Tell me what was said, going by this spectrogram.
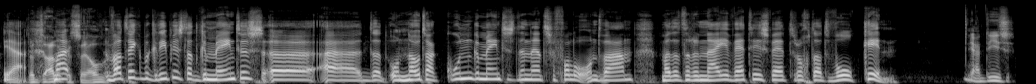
Ja, Dat is eigenlijk maar hetzelfde. Wat ik begreep is dat gemeentes, eh eh dat nota Koen gemeentes er net zo volle ontwaan, maar dat er een nieuwe wet is, werd toch dat wolkin. Ja, die is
